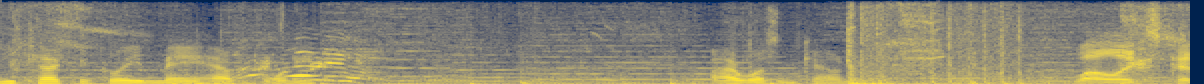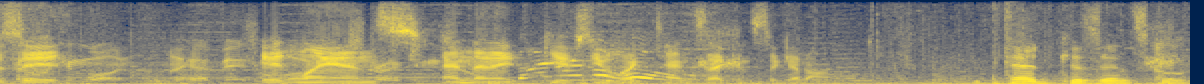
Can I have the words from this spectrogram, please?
You technically may have 20. Reporting. I wasn't counting. Well, it's because it it lands and then it gives you like 10 seconds to get on. Ted Kaczynski.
